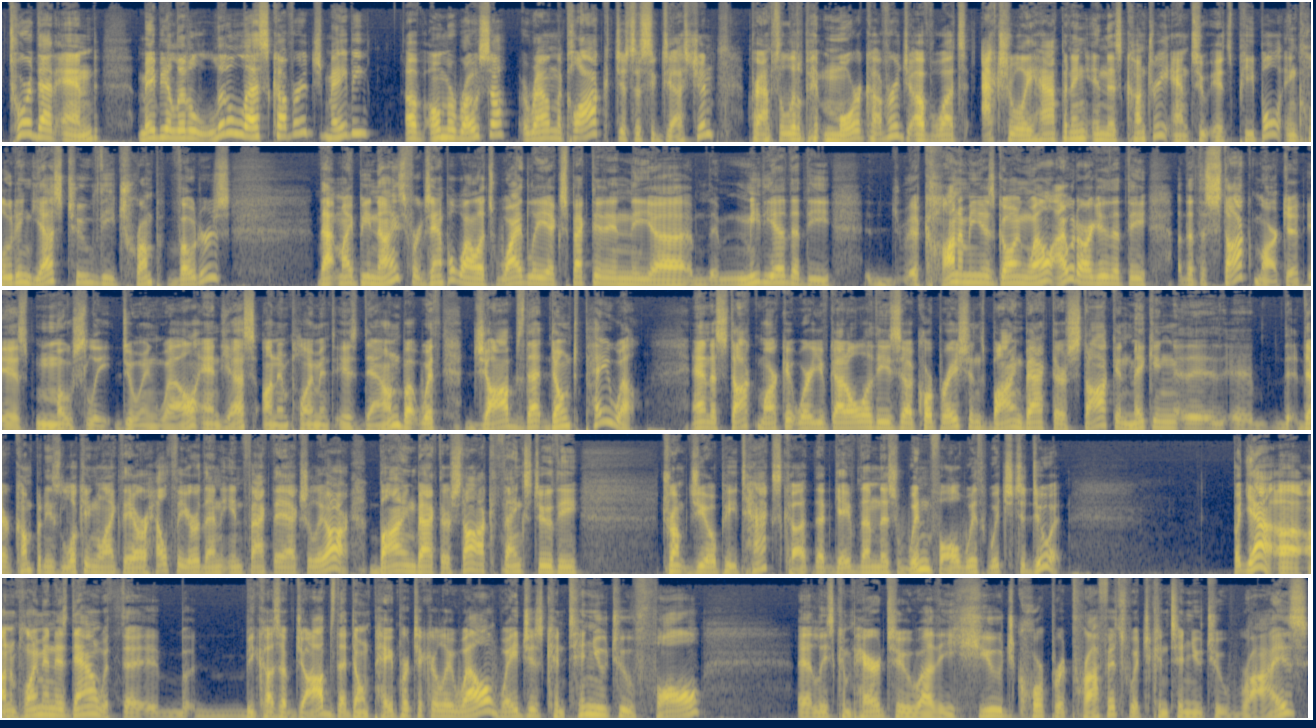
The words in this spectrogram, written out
Toward that end, maybe a little little less coverage, maybe of Omarosa around the clock. Just a suggestion. Perhaps a little bit more coverage of what's actually happening in this country and to its people, including yes to the Trump voters. That might be nice. For example, while it's widely expected in the, uh, the media that the economy is going well, I would argue that the that the stock market is mostly doing well. And yes, unemployment is down, but with jobs that don't pay well and a stock market where you've got all of these uh, corporations buying back their stock and making uh, uh, th- their companies looking like they are healthier than in fact they actually are. Buying back their stock thanks to the Trump GOP tax cut that gave them this windfall with which to do it. But yeah, uh, unemployment is down with the, b- because of jobs that don't pay particularly well. Wages continue to fall at least compared to uh, the huge corporate profits, which continue to rise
